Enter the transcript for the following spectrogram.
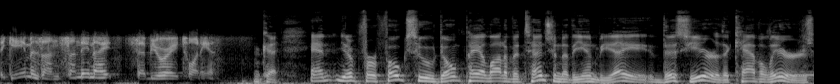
The game is on Sunday night, February 20th. Okay. And, you know, for folks who don't pay a lot of attention to the NBA, this year the Cavaliers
